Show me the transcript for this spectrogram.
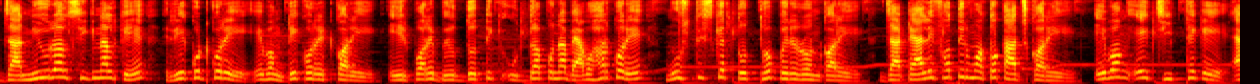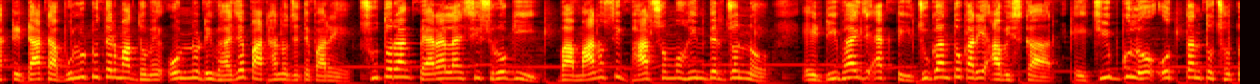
যা নিউরাল সিগন্যালকে রেকর্ড করে এবং ডেকোরেট করে। এরপরে বৈদ্যুতিক উদ্যাপনা ব্যবহার করে মস্তিষ্কের তথ্য প্রেরণ করে, যা ট্যালিফতির মতো কাজ করে। এবং এই চিপ থেকে একটি ডাটা ব্লুটুথের মাধ্যমে অন্য ডিভাইসে পাঠানো যেতে পারে। সুতরাং প্যারালাইসিস রোগী বা মানসিক ভারসাম্যহীনদের জন্য এই ডিভাইস একটি যুগান্তকারী আবিষ্কার। এই চিপগুলো অত্যন্ত ছোট,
